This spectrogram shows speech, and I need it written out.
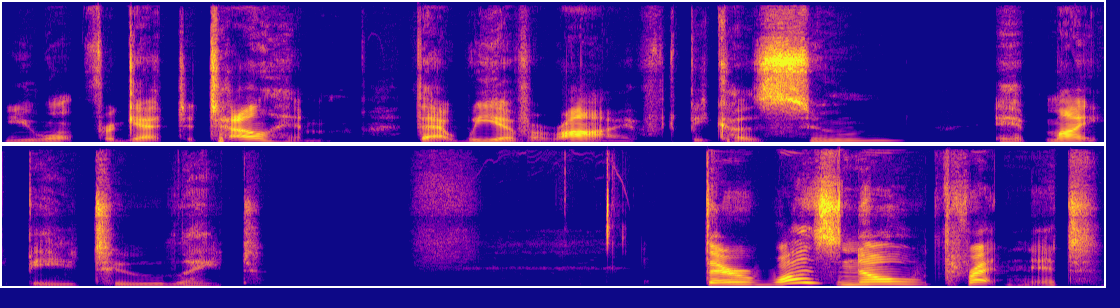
you won't forget to tell him that we have arrived because soon it might be too late. There was no threat in it.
